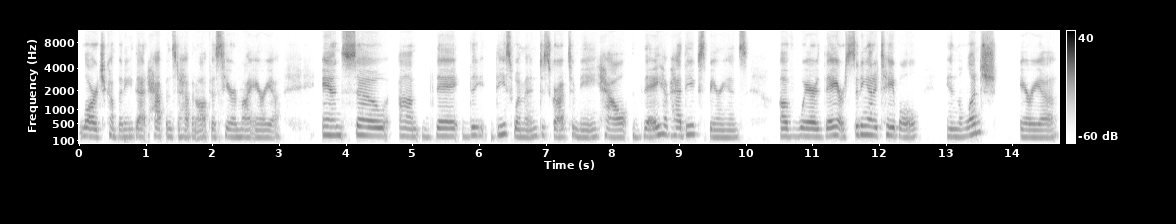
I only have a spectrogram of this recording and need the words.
large company that happens to have an office here in my area. And so um, they, the, these women describe to me how they have had the experience of where they are sitting at a table in the lunch area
